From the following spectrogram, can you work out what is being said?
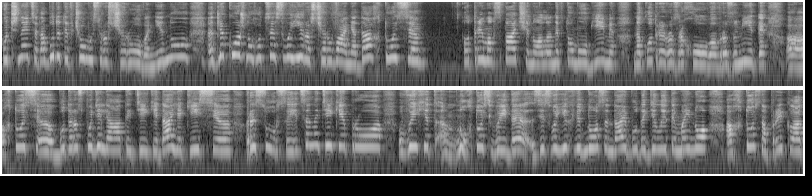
почнеться, да, будете в чомусь розчаровані. Ну, для кожного це свої розчарування. Да? Хтось. Отримав спадщину, але не в тому об'ємі, на котрий розраховував, розумієте? Хтось е, буде розподіляти тільки да, якісь е, ресурси. І це не тільки про вихід, е, ну, хтось вийде зі своїх відносин да, і буде ділити майно, а хтось, наприклад,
